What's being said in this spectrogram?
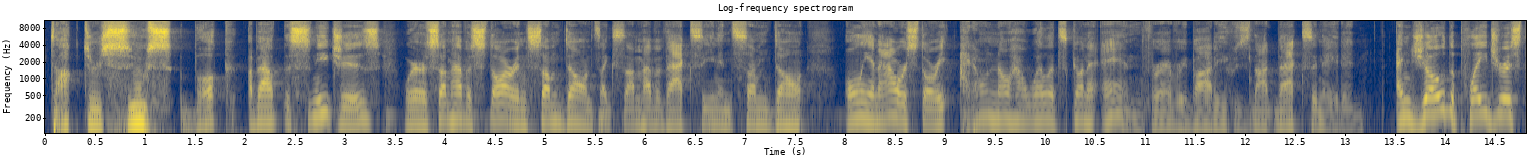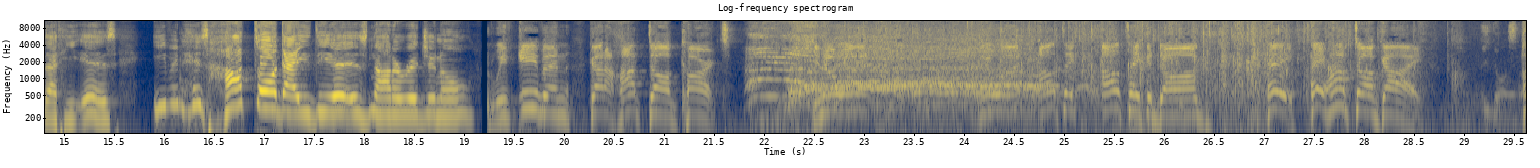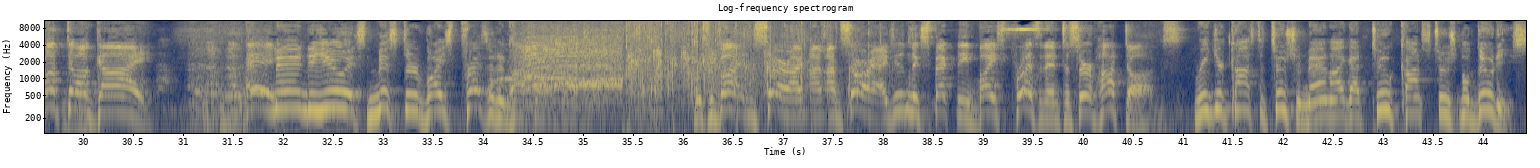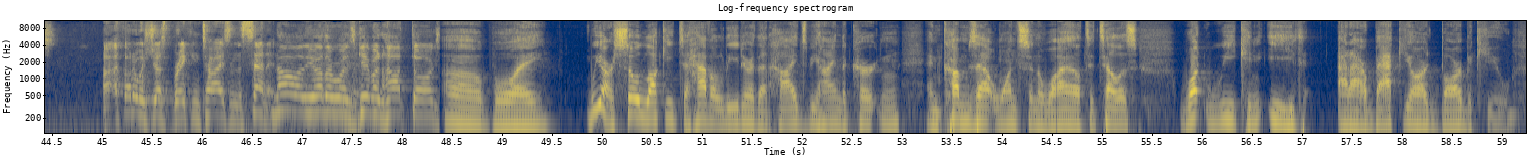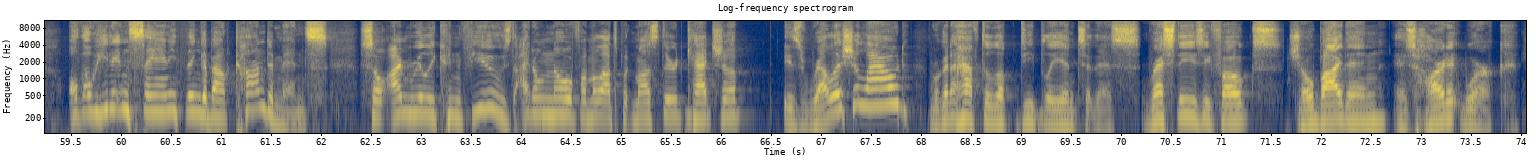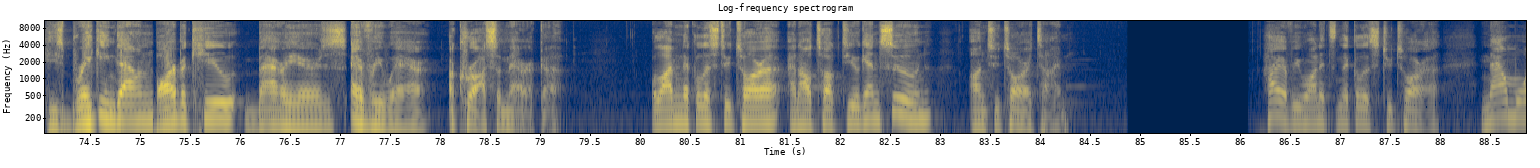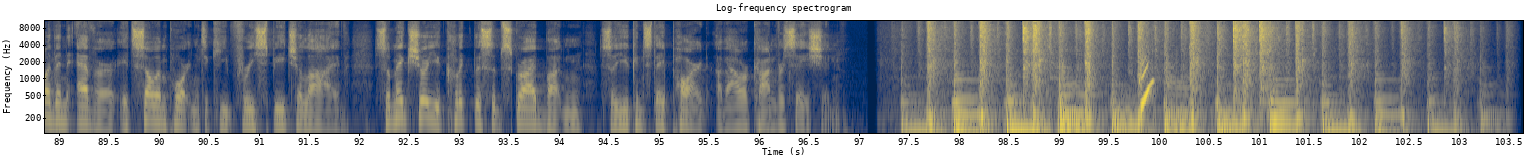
Dr. Seuss book about the Sneetches, where some have a star and some don't. It's like some have a vaccine and some don't. Only an hour story. I don't know how well it's going to end for everybody who's not vaccinated. And Joe, the plagiarist that he is, even his hot dog idea is not original. We've even got a hot dog cart. You know what? You know what? I'll take I'll take a dog. Hey, hey, hot dog guy. Hot dog guy. Hey, Man, to you, it's Mr. Vice President Hot Mr. Biden, sir, I, I, I'm sorry. I didn't expect the vice president to serve hot dogs. Read your Constitution, man. I got two constitutional duties. I, I thought it was just breaking ties in the Senate. No, the other one's giving hot dogs. Oh boy. We are so lucky to have a leader that hides behind the curtain and comes out once in a while to tell us what we can eat at our backyard barbecue. Although he didn't say anything about condiments, so I'm really confused. I don't know if I'm allowed to put mustard, ketchup. Is relish allowed? We're going to have to look deeply into this. Rest easy, folks. Joe Biden is hard at work. He's breaking down barbecue barriers everywhere across America. Well, I'm Nicholas Tutora, and I'll talk to you again soon on Tutora Time. Hi, everyone. It's Nicholas Tutora. Now more than ever, it's so important to keep free speech alive. So make sure you click the subscribe button so you can stay part of our conversation.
